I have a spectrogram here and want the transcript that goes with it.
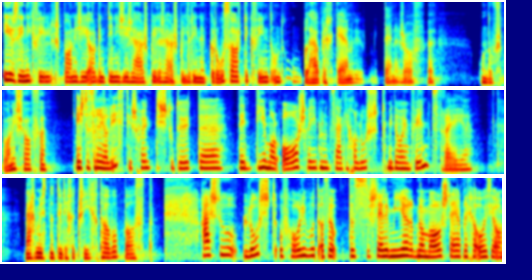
irrsinnig viele spanische, argentinische Schauspieler, Schauspielerinnen großartig finde und unglaublich gerne mit denen arbeiten und auf Spanisch arbeiten. Ist das realistisch? Könntest du dort äh, die mal anschreiben und sagen, ich habe Lust, mit euch einen Film zu drehen? Nein, ich müsste natürlich eine Geschichte haben, die passt. Hast du Lust auf Hollywood? Also das stellen wir Normalsterblichen uns ja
